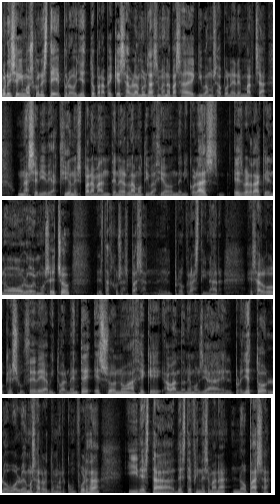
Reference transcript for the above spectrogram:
Bueno, y seguimos con este proyecto para peques. Hablamos la semana pasada de que íbamos a poner en marcha una serie de acciones para mantener la motivación de Nicolás. Es verdad que no lo hemos hecho. Estas cosas pasan. El procrastinar es algo que sucede habitualmente. Eso no hace que abandonemos ya el proyecto. Lo volvemos a retomar con fuerza. Y de, esta, de este fin de semana no pasa.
